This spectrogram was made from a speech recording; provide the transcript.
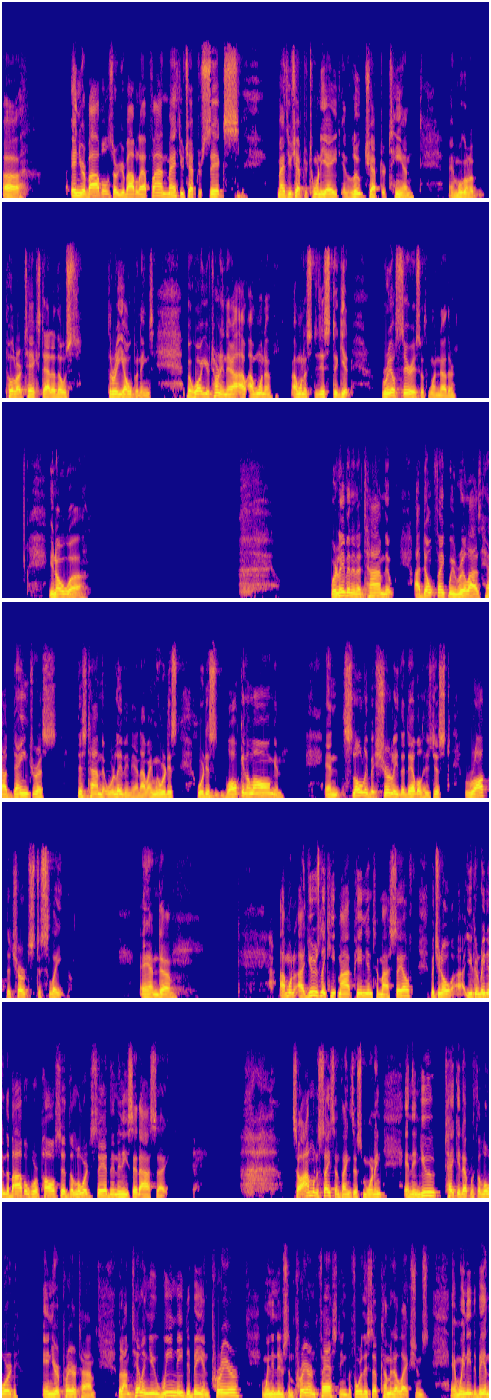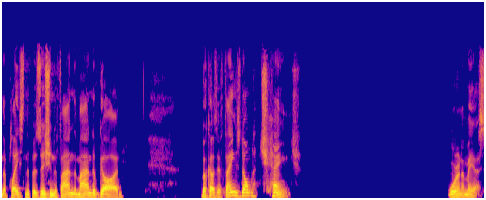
Uh, in your Bibles or your Bible app, find Matthew chapter 6, Matthew chapter 28, and Luke chapter 10. And we're going to pull our text out of those three openings. But while you're turning there, I, I want to I want us to just to get real serious with one another. You know, uh, we're living in a time that I don't think we realize how dangerous this time that we're living in. I mean, we're just we're just walking along, and and slowly but surely, the devil has just rocked the church to sleep. And um, I'm gonna. I usually keep my opinion to myself, but you know, uh, you can read in the Bible where Paul said, "The Lord said," and then he said, "I say." So I'm going to say some things this morning, and then you take it up with the Lord in your prayer time. But I'm telling you, we need to be in prayer. We need to do some prayer and fasting before this upcoming elections. And we need to be in the place and the position to find the mind of God. Because if things don't change, we're in a mess.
